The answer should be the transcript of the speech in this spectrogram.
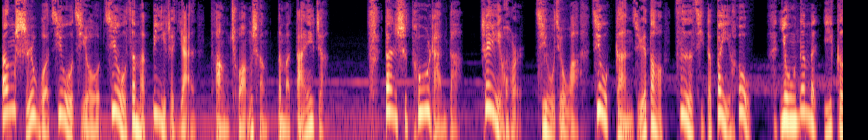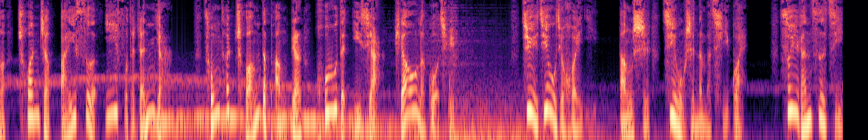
当时我舅舅就这么闭着眼躺床上那么待着，但是突然的这会儿，舅舅啊就感觉到自己的背后有那么一个穿着白色衣服的人影。从他床的旁边，呼的一下飘了过去。据舅舅回忆，当时就是那么奇怪，虽然自己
